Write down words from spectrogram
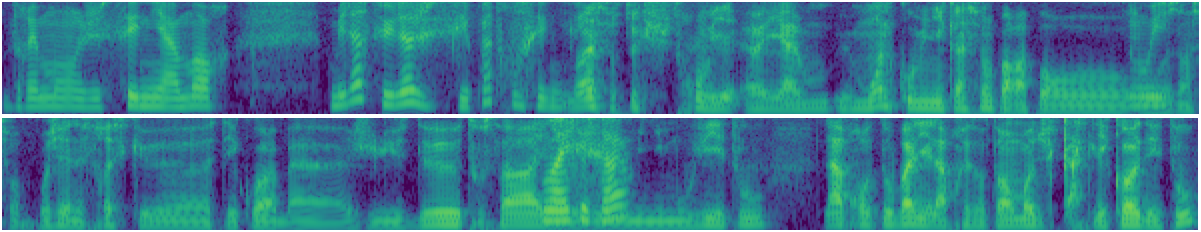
Vraiment, je saignais à mort. Mais là, celui-là, je j'ai pas trop saigné. Ouais, surtout que je trouve il y, a- il y a eu moins de communication par rapport aux, Oui. aux anciens projets. Ne serait-ce que euh, c'était quoi? Bah, Julius 2, tout ça. Ouais, c'est ça. Le mini-movie et tout. Là, après Autobahn, il a présenté en mode je casse les codes et tout.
